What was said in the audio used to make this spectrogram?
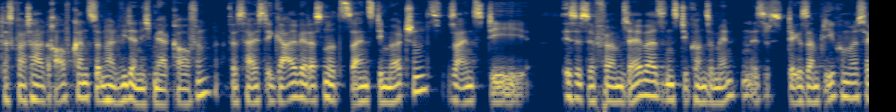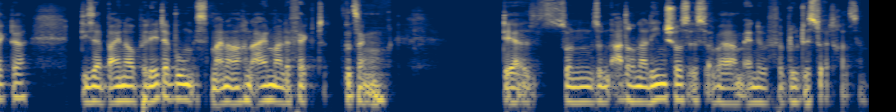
das Quartal drauf kannst du dann halt wieder nicht mehr kaufen. Das heißt, egal wer das nutzt, seien es die Merchants, seien es die ist es der Firm selber? Sind es die Konsumenten? Ist es der gesamte E-Commerce-Sektor? Dieser Buy Now Boom ist meiner Meinung nach ein Einmaleffekt, sozusagen, der so ein, so ein Adrenalinschuss ist, aber am Ende verblutest du halt trotzdem.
